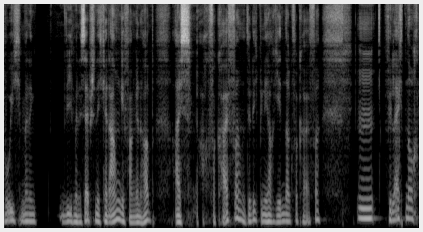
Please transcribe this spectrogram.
wo ich meinen, wie ich meine Selbstständigkeit angefangen habe, als auch Verkäufer, natürlich bin ich auch jeden Tag Verkäufer, hm, vielleicht noch,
